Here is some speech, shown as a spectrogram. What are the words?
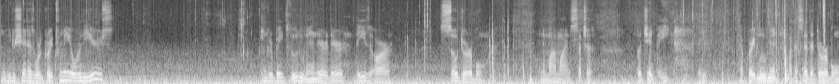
And voodoo shad has worked great for me over the years. Ingler Baits Voodoo, man, they're they're these are so durable, and in my mind, such a legit bait. They have great movement. Like I said, they're durable.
